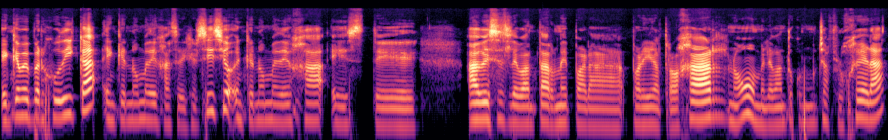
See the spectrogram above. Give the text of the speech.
¿en qué me perjudica? En que no me deja hacer ejercicio, en que no me deja, este, a veces levantarme para, para ir a trabajar, ¿no? O me levanto con mucha flojera.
